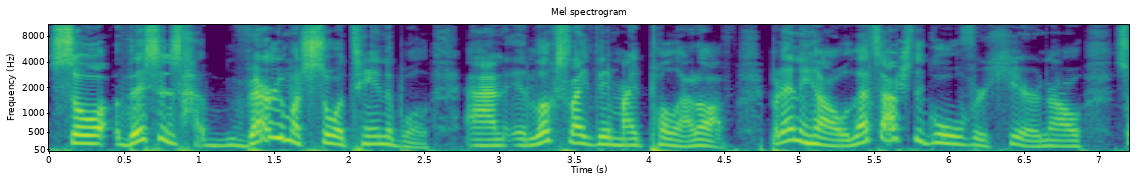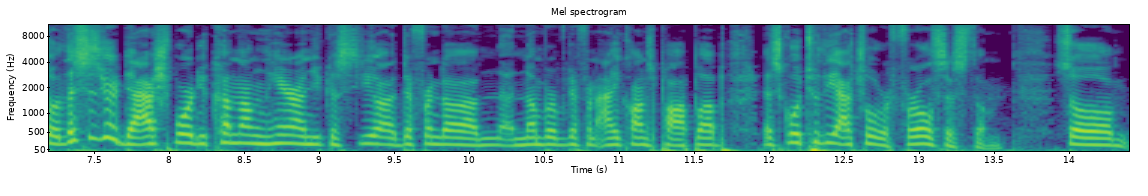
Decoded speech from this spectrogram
So this is very much so attainable and it looks like they might pull that off. But anyhow let's actually go over here now. So this is your dashboard, you come down here and you can see a different uh, number of different icons pop up. Let's go to the actual referral system. So,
